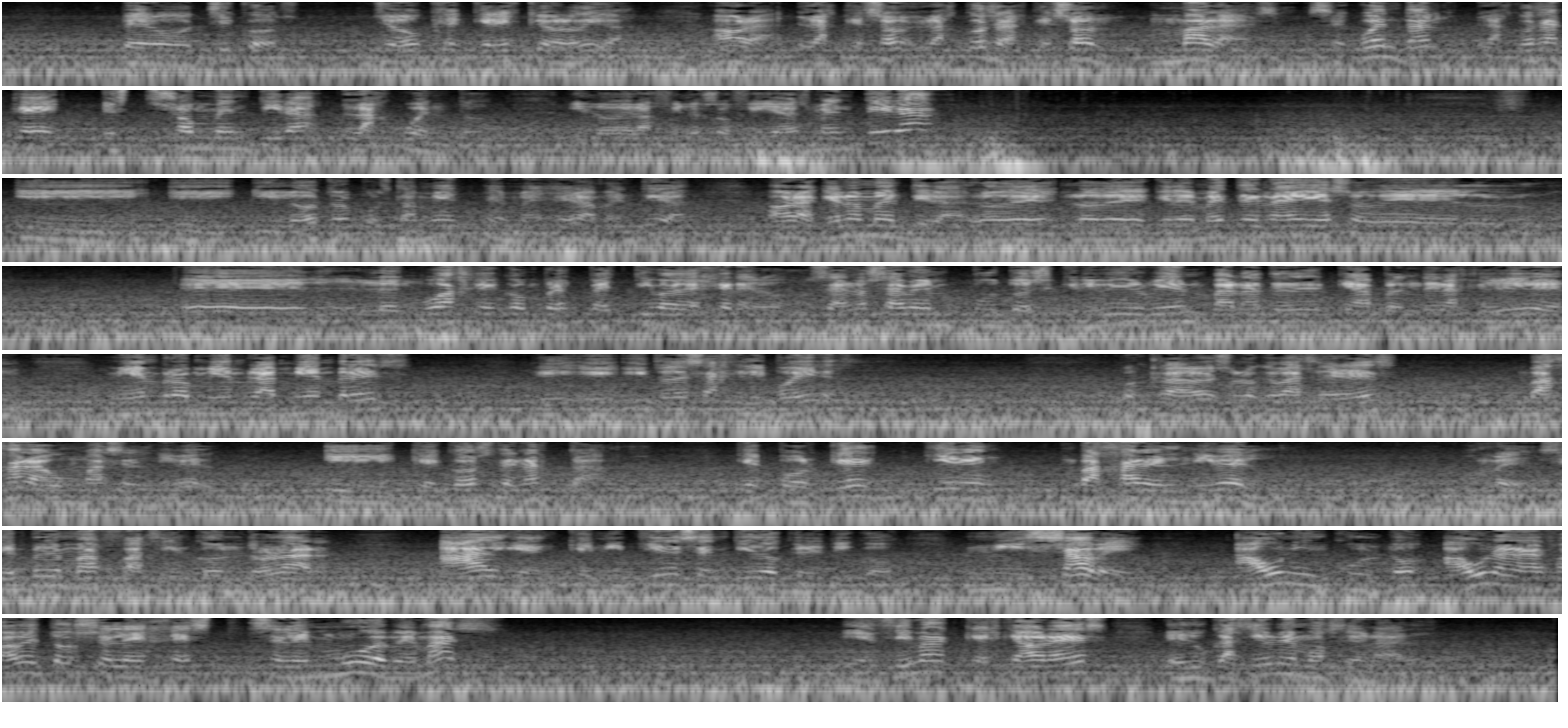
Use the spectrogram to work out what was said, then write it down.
pero chicos, yo qué queréis que os diga. Ahora, las que son las cosas que son malas se cuentan, las cosas que son mentiras las cuento. Y lo de la filosofía es mentira. Y, y, lo otro pues también era mentira. Ahora, que no es mentira, lo de, lo de que le meten ahí eso del eh, lenguaje con perspectiva de género. O sea, no saben puto escribir bien, van a tener que aprender a escribir en miembros, miembros, miembros y, y, y toda esa gilipollez. Pues claro, eso lo que va a hacer es bajar aún más el nivel. Y que conste en acta que por qué quieren bajar el nivel. Hombre, siempre es más fácil controlar a alguien que ni tiene sentido crítico, ni sabe, a un inculto, a un analfabeto se le, se le mueve más. Y encima que es que ahora es educación emocional,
